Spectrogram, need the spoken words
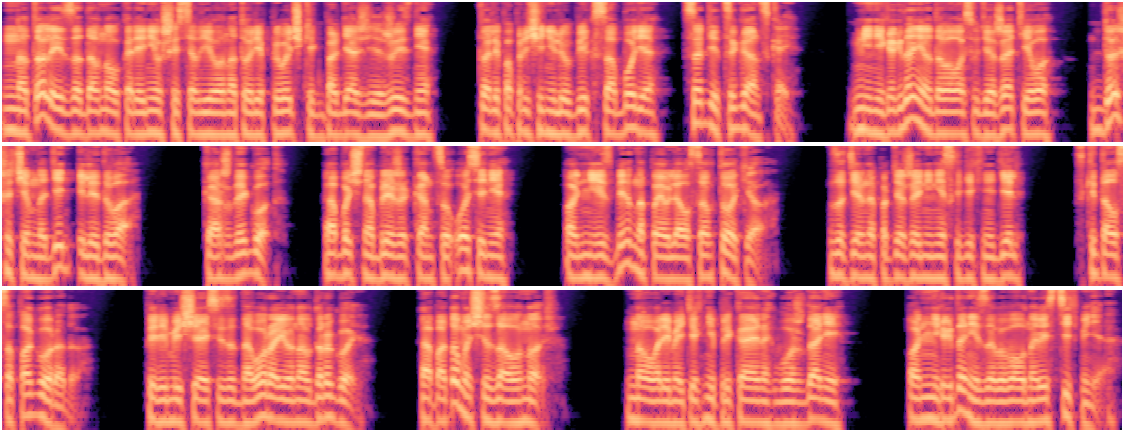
Но то ли из-за давно укоренившейся в его натуре привычки к бродяжьей жизни, то ли по причине любви к свободе среди цыганской, мне никогда не удавалось удержать его дольше, чем на день или два. Каждый год, обычно ближе к концу осени, он неизменно появлялся в Токио. Затем на протяжении нескольких недель скитался по городу, перемещаясь из одного района в другой, а потом исчезал вновь. Но во время этих неприкаянных блужданий он никогда не забывал навестить меня,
